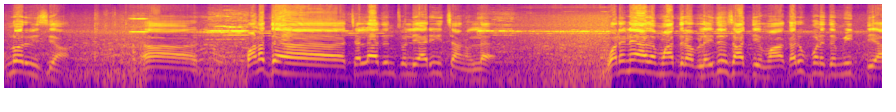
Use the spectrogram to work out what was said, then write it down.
இன்னொரு விஷயம். பணத்தை செல்லாதுன்னு சொல்லி அறிவித்தாங்கல்ல உடனே அதை மாத்துறாப்புல இதுவும் சாத்தியமா? கருப்பு பணத்தை மீட்டியா?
